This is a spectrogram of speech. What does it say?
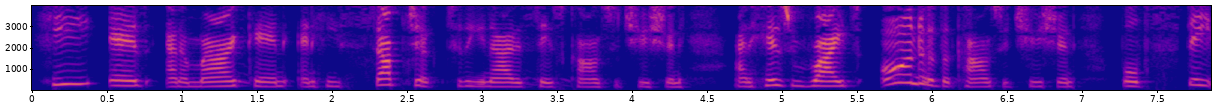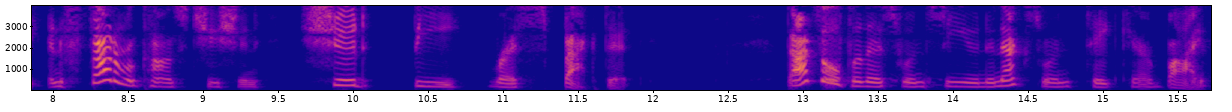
he is an American and he's subject to the United States Constitution and his rights under the Constitution, both state and federal Constitution, should be respected. That's all for this one. See you in the next one. Take care. Bye.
